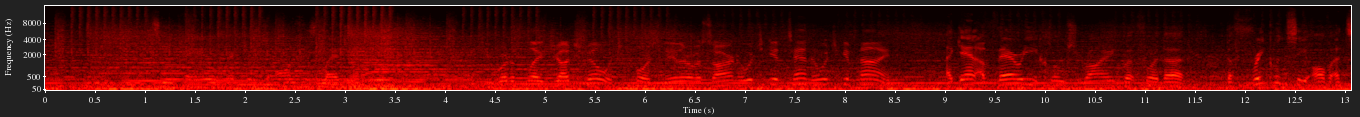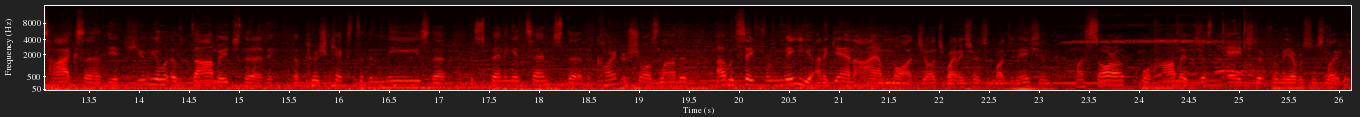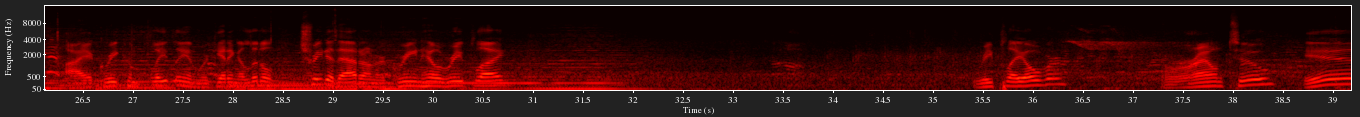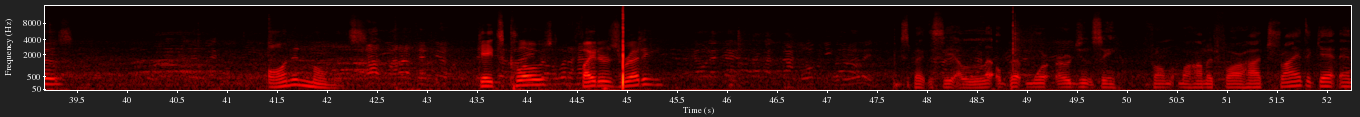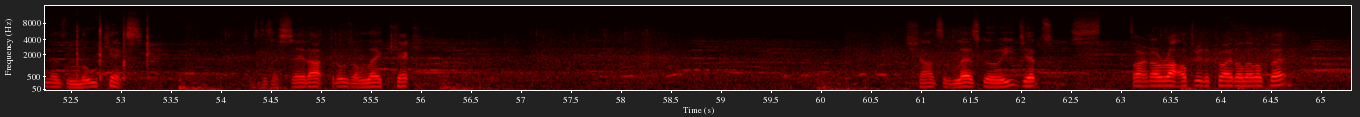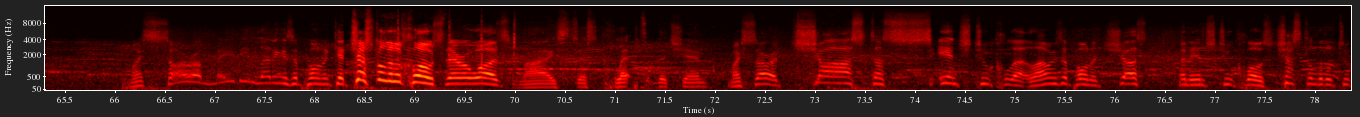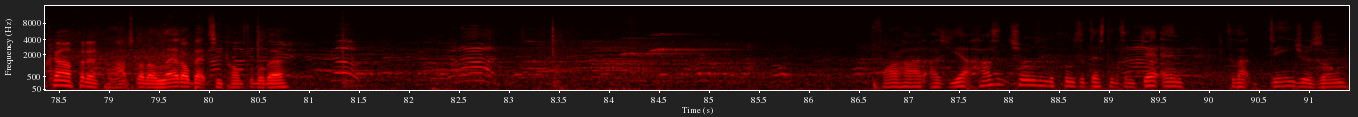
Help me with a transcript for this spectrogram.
TKO victories on his ledger. If you were to play Judge Phil, which of course neither of us aren't, who would you give 10? Who would you give 9? Again, a very close round, but for the the frequency of attacks and the accumulative damage, the, the, the push kicks to the knees, the, the spinning attempts, the, the counter shots landed, I would say for me, and again, I am not a judge by any stretch of imagination, Maysara Mohammed just edged it for me ever so slightly. I agree completely, and we're getting a little treat of that on our Green Hill replay. Replay over. Round two is on in moments. Gates closed, fighters ready. Expect to see a little bit more urgency from Mohammed Farhad, trying to get in those low kicks. Just as I say that, throws a leg kick. Chance of let's go Egypt. Starting to rattle through the crowd a little bit. Maysara maybe letting his opponent get just a little close. There it was. Nice, just clipped the chin. Maysara just a s- inch too close, allowing his opponent just an inch too close, just a little too confident. Perhaps got a little bit too comfortable there. Farhad, as yet, hasn't chosen to close the distance and get in to that danger zone.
